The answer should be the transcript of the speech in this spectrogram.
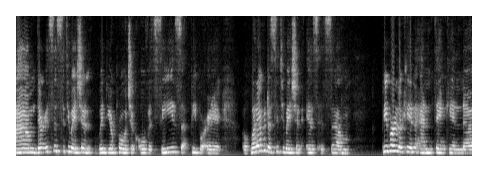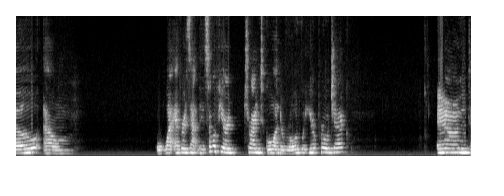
Um, there is a situation with your project overseas. People are, whatever the situation is, it's um, people are looking and thinking, no, um, whatever is happening. Some of you are trying to go on the road with your project. And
